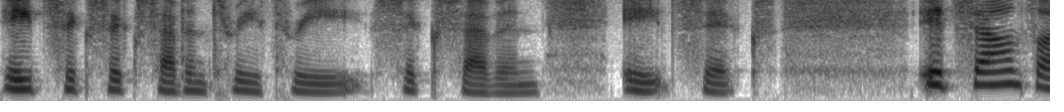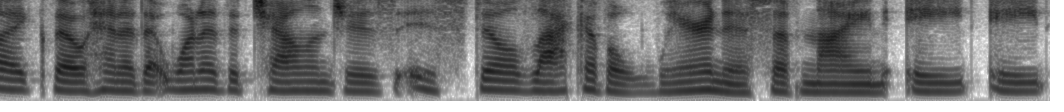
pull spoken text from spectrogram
866 733 6786. It sounds like, though, Hannah, that one of the challenges is still lack of awareness of 988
